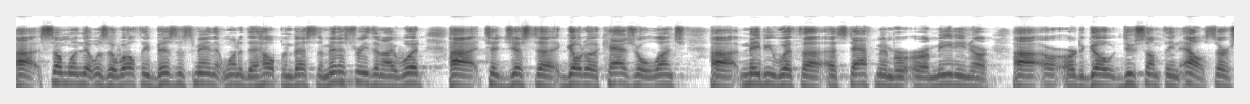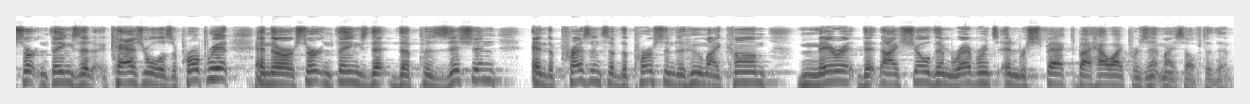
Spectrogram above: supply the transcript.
uh, someone that was a wealthy businessman that wanted to help invest in the ministry than I would uh, to just uh, go to a casual lunch, maybe with a, a, staff member or a meeting or, or, or to go do something else. There are certain things that casual is appropriate, and there are certain things things that the position and the presence of the person to whom I come merit that I show them reverence and respect by how I present myself to them.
